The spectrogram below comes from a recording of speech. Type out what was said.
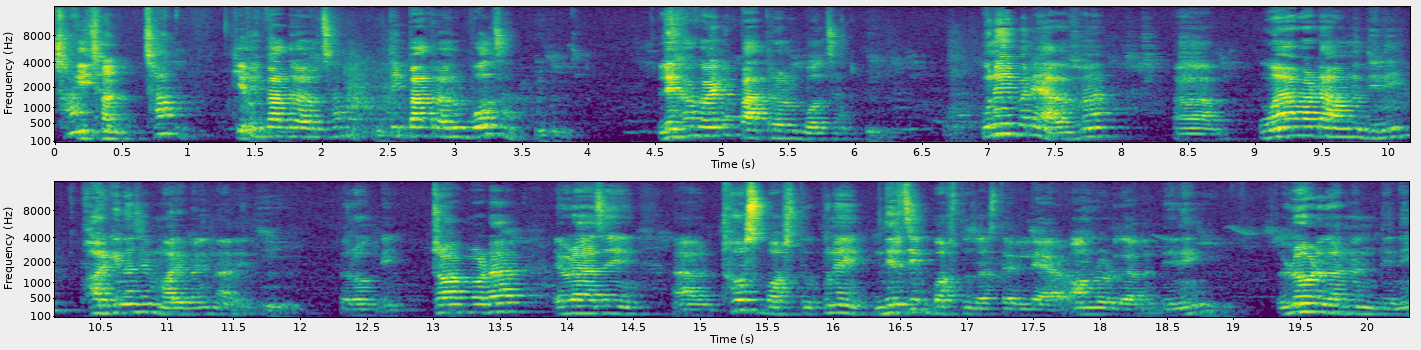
छन्। छन्। छन्। के ती? पात्रहरू छन्। ती पात्रहरू बोल्छन्। लेखक होइन पात्रहरू बोल्छन्। कुनै पनि हालतमा उहाँबाट आउन दिने फर्किन चाहिँ मरे पनि नदिने। रोक्ने। ट्रकबाट एउटा चाहिँ ठोस वस्तु कुनै निर्जीव वस्तु जस्तै ल्याएर अनलोड गर्न दिने लोड गर्न दिने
